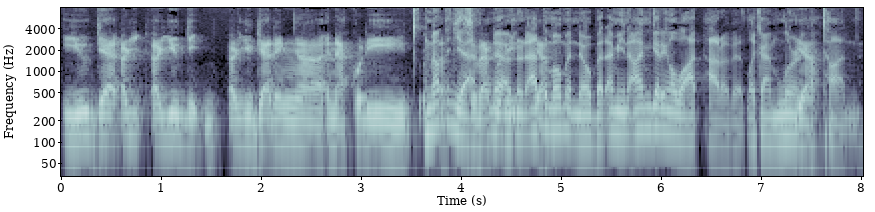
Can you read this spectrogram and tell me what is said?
you get are you are you, are you getting uh, an equity? Nothing yet. No, no, at yeah. the moment, no. But I mean, I'm getting a lot out of it. Like I'm learning yeah. a ton.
